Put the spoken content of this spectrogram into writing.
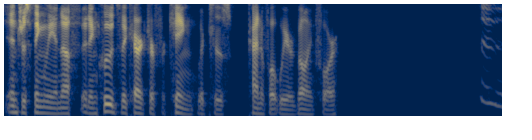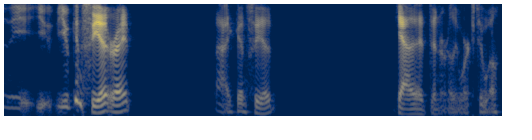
Interestingly enough, it includes the character for king, which is kind of what we were going for. Uh, you, you can see it, right? I can see it. Yeah, it didn't really work too well.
